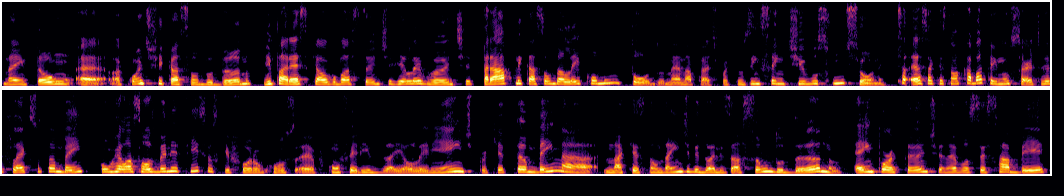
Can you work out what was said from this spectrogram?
né? Então, é, a quantificação do dano me parece que é algo bastante relevante para a aplicação da lei como um todo, né, na prática, para que os incentivos funcionem. Essa, essa, questão acaba tendo um certo reflexo também com relação aos benefícios que foram é, conferidos aí ao leniente, porque também na, na questão da individualização do dano, é importante né, você saber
